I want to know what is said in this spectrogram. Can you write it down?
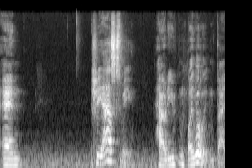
and she asks me, "How do you like literally?" I,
